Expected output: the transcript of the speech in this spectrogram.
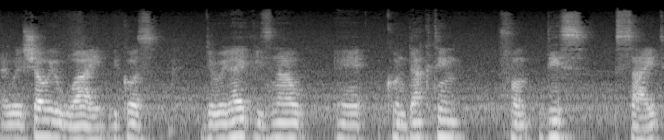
I will show you why because the relay is now uh, conducting from this side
